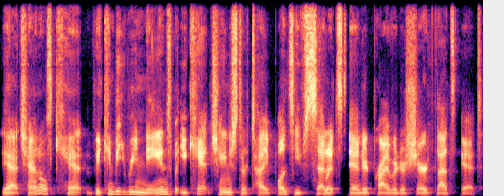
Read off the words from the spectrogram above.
Yeah, channels can't they can be renamed, but you can't change their type. Once you've set right. it standard, private, or shared, that's it.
